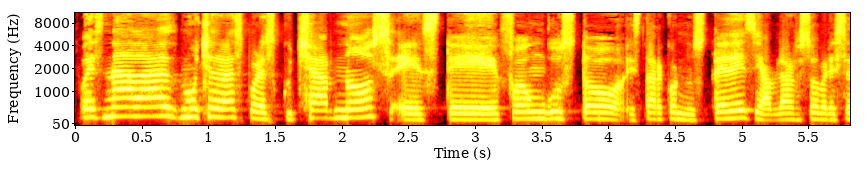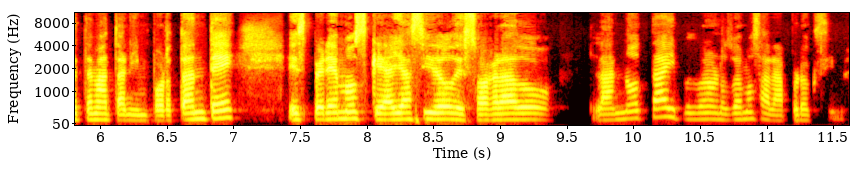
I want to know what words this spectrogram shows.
Pues nada, muchas gracias por escucharnos. Este fue un gusto estar con ustedes y hablar sobre este tema tan importante. Esperemos que haya sido de su agrado la nota y pues bueno, nos vemos a la próxima.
